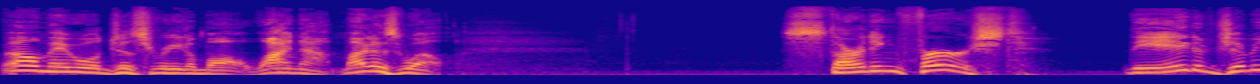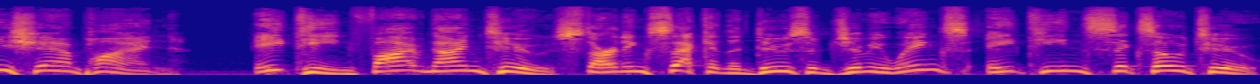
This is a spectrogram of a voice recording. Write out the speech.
Well, maybe we'll just read them all. Why not? Might as well. Starting first, the eight of Jimmy Shampine, 18592. Starting second, the deuce of Jimmy Winks, 18602.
